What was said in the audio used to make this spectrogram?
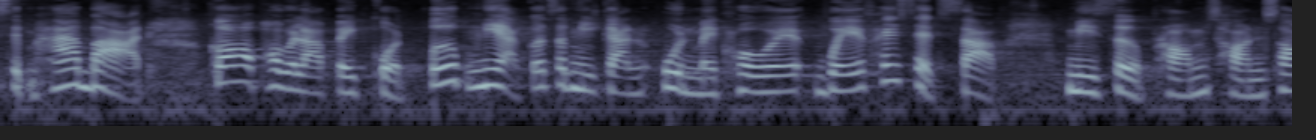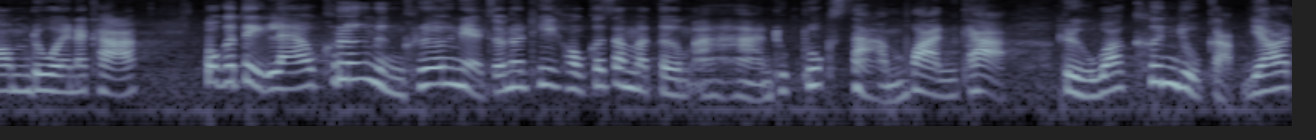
125 บาท ก็พอเวลาไปกดปุ๊บเนี่ยก็จะมีการอุ่นไมโครเวฟให้เสร็จสับมีเสิร์ฟพร้อมช้อนซ่อมด้วยนะคะ ปกติแล้วเครื่องหนึ่งเครื่องเนี่ยเจ้าหน้าที่เขาก็จะมาเติมอาหารทุก ๆ 3 วันค่ะ หรือว่าขึ้นอยู่กับยอด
